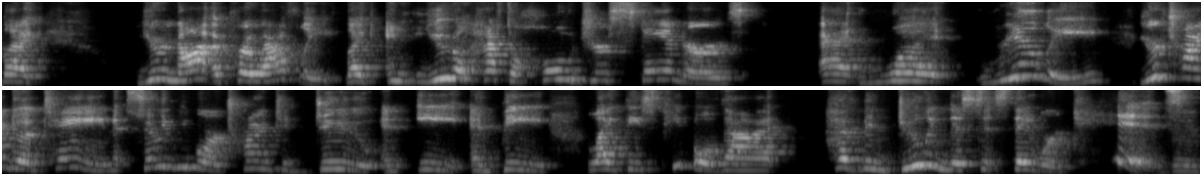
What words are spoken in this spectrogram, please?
Like, you're not a pro athlete. Like, and you don't have to hold your standards at what really you're trying to obtain. So many people are trying to do and eat and be like these people that have been doing this since they were kids. Mhm.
